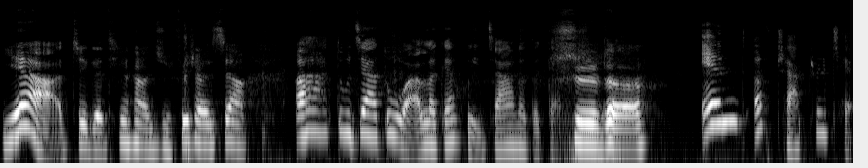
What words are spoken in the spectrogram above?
Yeah，这个听上去非常像啊，度假度完了该回家了的感觉。是的。 End of chapter 10.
